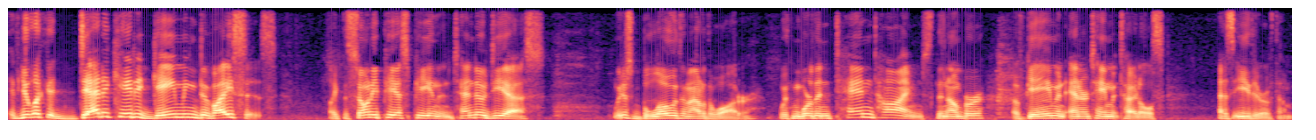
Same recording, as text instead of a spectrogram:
If you look at dedicated gaming devices, like the Sony PSP and the Nintendo DS, we just blow them out of the water with more than 10 times the number of game and entertainment titles as either of them.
